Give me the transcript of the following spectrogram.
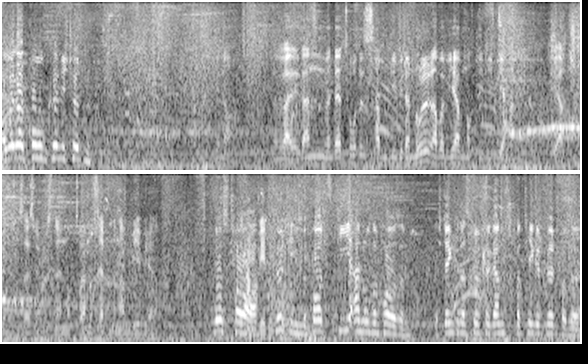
Oh mein Gott, können nicht töten. Weil dann, wenn der tot ist, haben wir wieder null, aber wir haben noch die, die wir hatten. Die acht Stück. Das heißt, wir müssen dann noch zweimal treffen, dann haben wir wieder. Los, Tower. wir den Töte Poro. ihn, bevor die an unserem Tower sind. Ich denke, das dürfte ganz strategisch wertvoll sein.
